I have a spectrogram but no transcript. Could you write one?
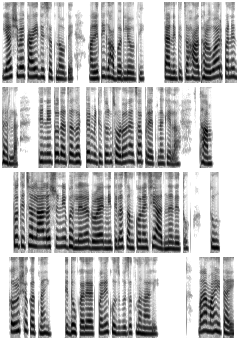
याशिवाय काही दिसत नव्हते आणि ती घाबरली होती. त्याने तिचा हात हळुवारपणे धरला. तिने तो त्याचा घट्ट मिठीतून सोडवण्याचा प्रयत्न केला. थांब. तो तिच्या लाल अश्रूंनी भरलेल्या डोळ्यांनी तिला चमकवण्याची आज्ञा देतो. तू करू शकत नाही ती धोकादायकपणे कुजबुजत म्हणाली. मला माहीत आहे.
